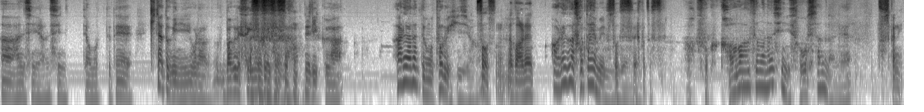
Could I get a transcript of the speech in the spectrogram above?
ああ安心安心って思ってて来た時にほら爆裂的にそうそう増そうそう。えたリリックが。あれはだってもう取る日じゃん。そうですね。だからあれあれが初対面なんだよねそうですそういうことです。あそうか。顔合わせもなしにそうしたんだね。確かに。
